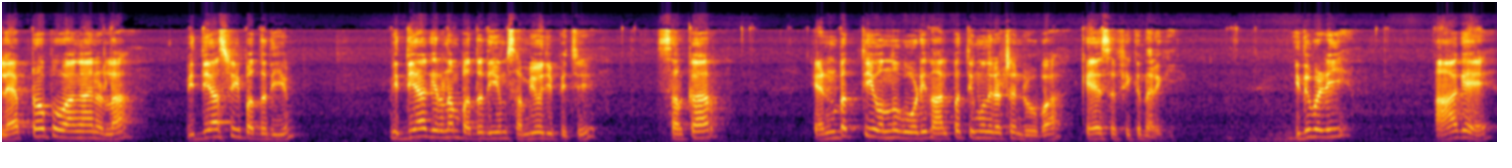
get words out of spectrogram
ലാപ്ടോപ്പ് വാങ്ങാനുള്ള വിദ്യാശ്രീ പദ്ധതിയും വിദ്യാകിരണം പദ്ധതിയും സംയോജിപ്പിച്ച് സർക്കാർ എൺപത്തി ഒന്ന് കോടി നാൽപ്പത്തി മൂന്ന് ലക്ഷം രൂപ കെ എസ് എഫ് ഇക്ക് നൽകി. ഇതുവഴി ആകെ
